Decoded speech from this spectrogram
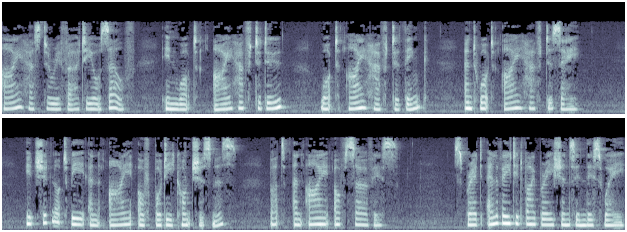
I has to refer to yourself in what I have to do, what I have to think, and what I have to say. It should not be an I of body consciousness but an I of service. Spread elevated vibrations in this way.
